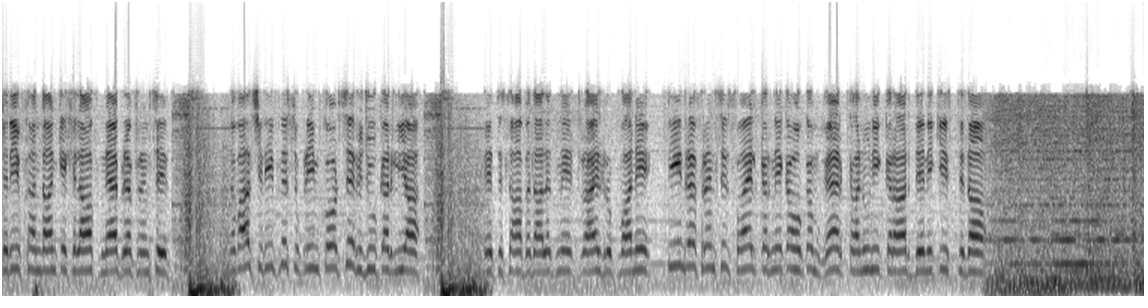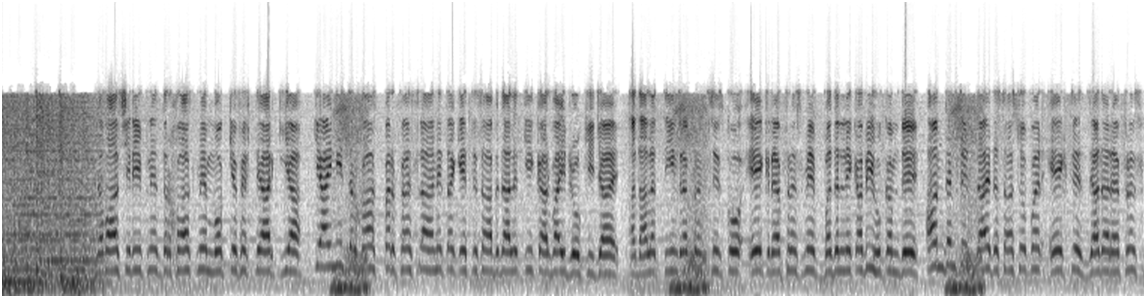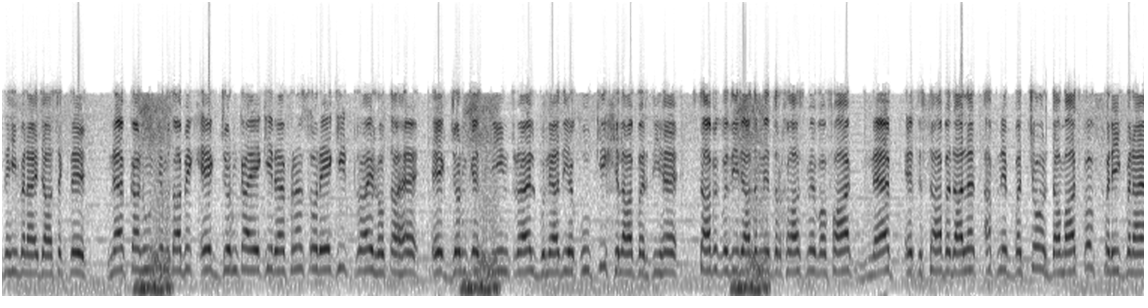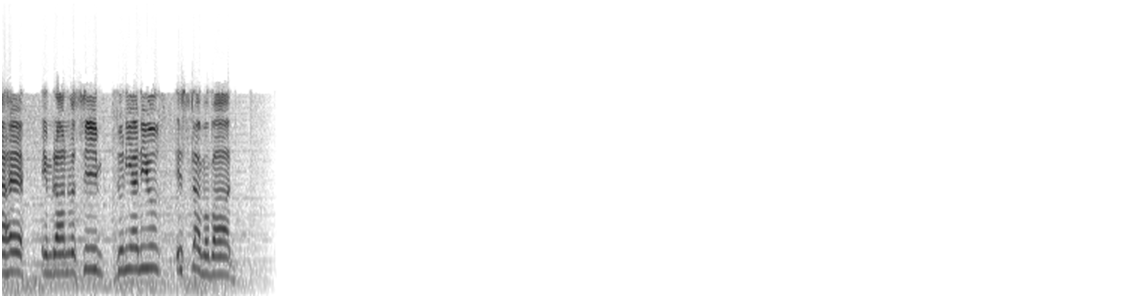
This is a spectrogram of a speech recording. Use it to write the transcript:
شریف خاندان کے خلاف نیب ریفرنسز نواز شریف نے سپریم کورٹ سے رجوع کر لیا۔ احتساب عدالت میں ٹرائل رکوانے، تین ریفرنسز فائل کرنے کا حکم غیر قانونی قرار دینے کی استدا نواز شریف نے درخواست میں موقف اختیار کیا کہ آئینی درخواست پر فیصلہ آنے تک احتساب عدالت کی کاروائی روکی جائے۔ عدالت تین ریفرنسز کو ایک ریفرنس میں بدلنے کا بھی حکم دے۔ آمدن سے زائد اثاثوں پر ایک سے زیادہ ریفرنس نہیں بنائے جا سکتے۔ نیب قانون کے مطابق ایک جرم کا ایک ہی ریفرنس اور ایک ہی ٹرائل ہوتا ہے۔ ایک جرم کے تین ٹرائل بنیادی حقوق کی خلاف ورزی ہے۔ سابق وزیر اعظم نے درخواست میں وفاق، نیب، احتساب عدالت اپنے بچوں اور داماد کو فریق بنایا ہے۔ عمران وسیم، دنیا نیوز، اسلام آباد۔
